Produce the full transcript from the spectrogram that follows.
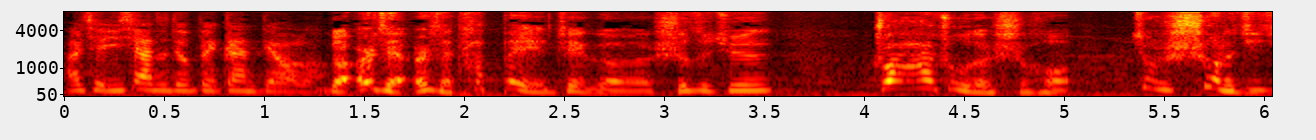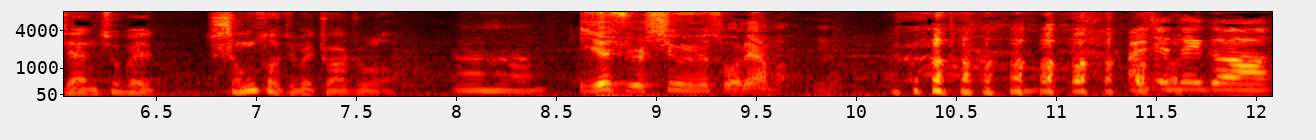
而且一下子就被干掉了？对，而且而且他被这个十字军抓住的时候，就是射了几箭就被绳索就被抓住了。嗯哼，也许是幸运锁链吧，嗯，而且那个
